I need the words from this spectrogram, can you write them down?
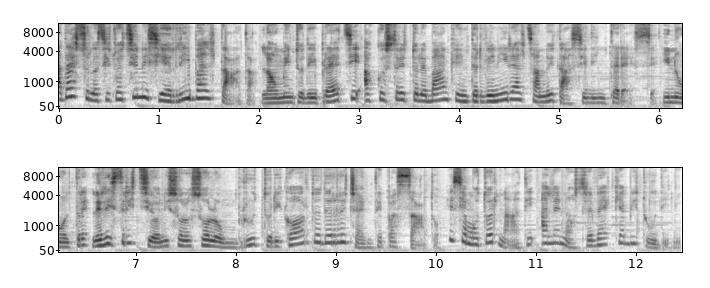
Adesso la situazione si è ribaltata. L'aumento dei prezzi ha costretto le banche a intervenire alzando i tassi di interesse. Inoltre, le restrizioni sono solo un brutto ricordo del recente passato e siamo tornati alle nostre vecchie abitudini.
